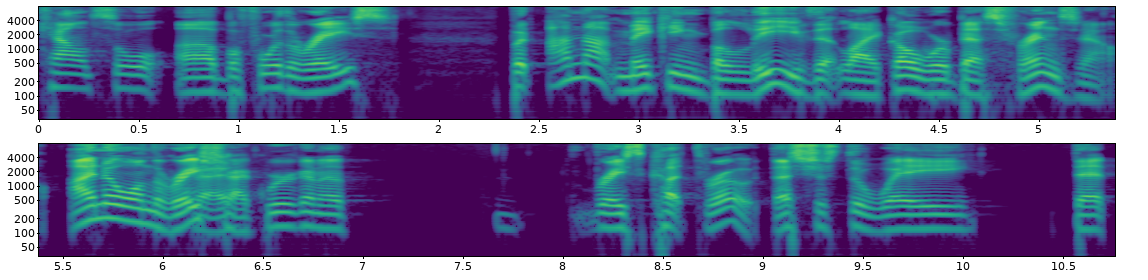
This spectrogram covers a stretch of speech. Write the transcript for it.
council uh, before the race. But I'm not making believe that like, oh, we're best friends now. I know on the racetrack we're gonna race cutthroat. That's just the way that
